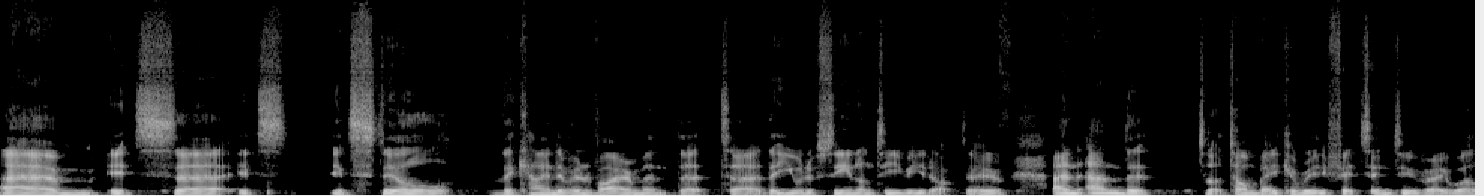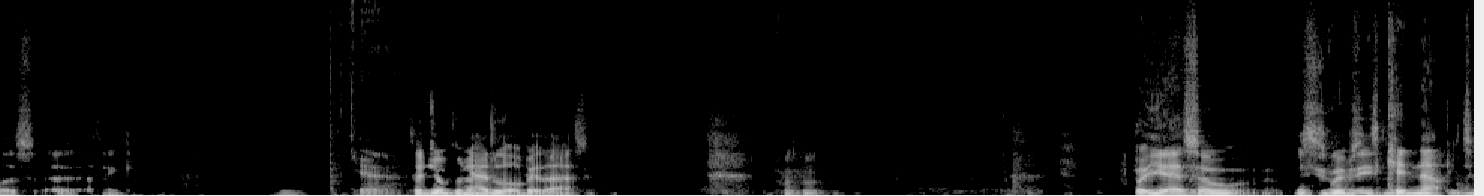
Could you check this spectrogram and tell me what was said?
um, it's uh, it's it's still the kind of environment that uh, that you would have seen on TV Doctor Who, and and that Tom Baker really fits into very well as uh, I think. Yeah. So jumping ahead a little bit there. But yeah, so Mrs. Wibbsey's kidnapped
